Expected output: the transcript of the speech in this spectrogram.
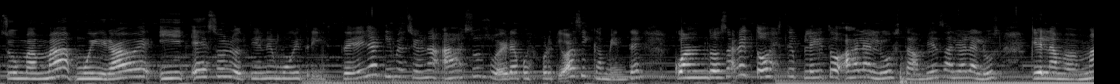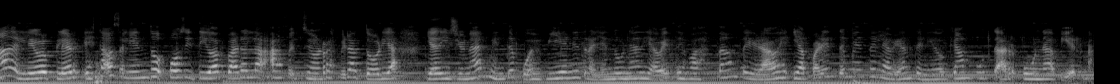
su mamá muy grave y eso lo tiene muy triste. Ella aquí menciona a su suegra pues porque básicamente cuando sale todo este pleito a la luz también salió a la luz que la mamá de Leo Clerc estaba saliendo positiva para la afección respiratoria y adicionalmente pues viene trayendo una diabetes bastante grave y aparentemente le habían tenido que amputar una pierna.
